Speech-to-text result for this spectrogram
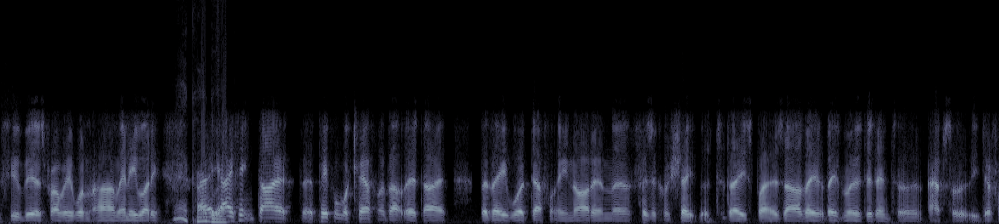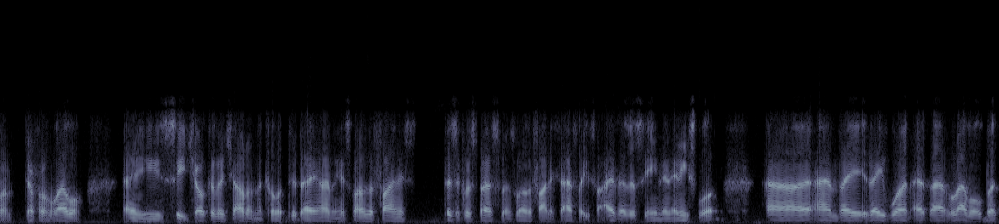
A few beers probably wouldn't harm anybody. Yeah, I, I think diet. Uh, people were careful about their diet, but they were definitely not in the physical shape that today's players are. They they've moved it into an absolutely different different level. And you see Djokovic out on the court today. I mean, it's one of the finest physical specimens, one of the finest athletes I've ever seen in any sport. Uh, and they they weren't at that level, but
